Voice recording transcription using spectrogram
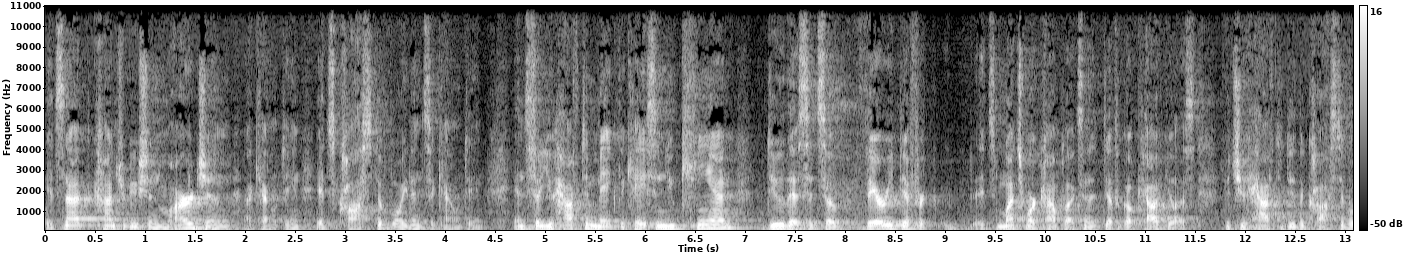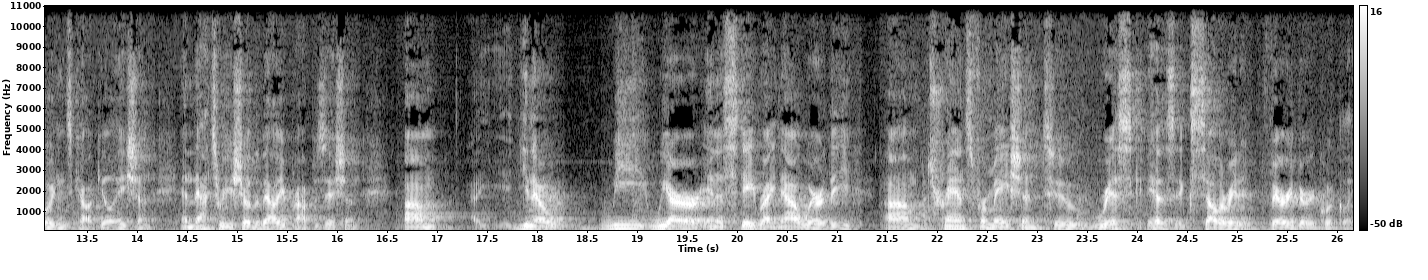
it's not contribution margin accounting, it's cost avoidance accounting. And so you have to make the case, and you can do this. It's a very difficult, it's much more complex and a difficult calculus, but you have to do the cost avoidance calculation. And that's where you show the value proposition. Um, you know, we, we are in a state right now where the um, transformation to risk has accelerated very, very quickly,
